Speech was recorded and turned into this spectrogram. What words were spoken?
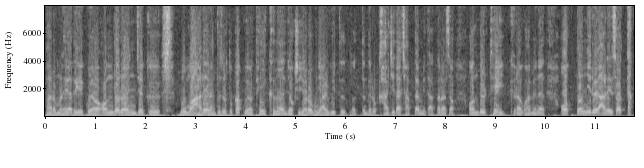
발음을 해야 되겠고요. under는 이제 그 뭐뭐 아래라는 뜻으로 똑같고요. take는 역시 여러분이 알고 있던 어떤 대로 가지다 잡다입니다. 따라서 undertake라고 하면은 어떤 일을 아래서 딱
